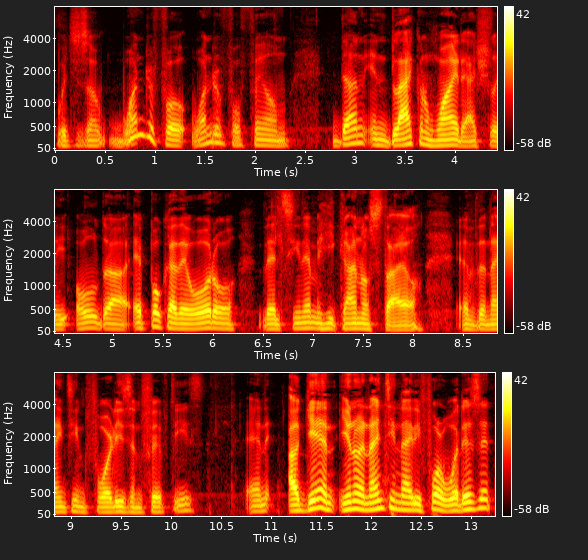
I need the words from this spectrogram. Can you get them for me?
which is a wonderful, wonderful film done in black and white, actually, old uh, época de oro del cine mexicano style of the 1940s and 50s. And again, you know, in 1994, what is it?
